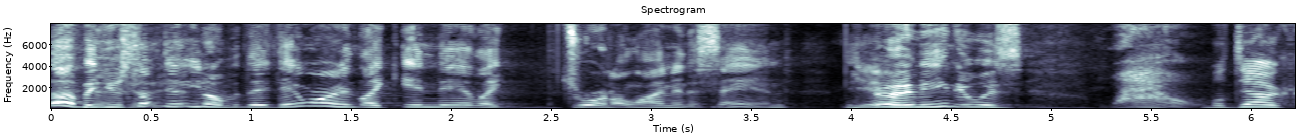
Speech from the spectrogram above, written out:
No, but you something you know they, they weren't like in there like drawing a line in the sand. You Yeah. know what I mean? It was wow. Well, Derek,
